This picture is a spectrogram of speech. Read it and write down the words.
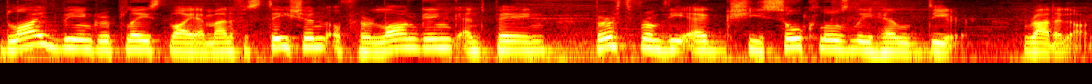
Blaidd being replaced by a manifestation of her longing and pain birthed from the egg she so closely held dear, Radagon.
